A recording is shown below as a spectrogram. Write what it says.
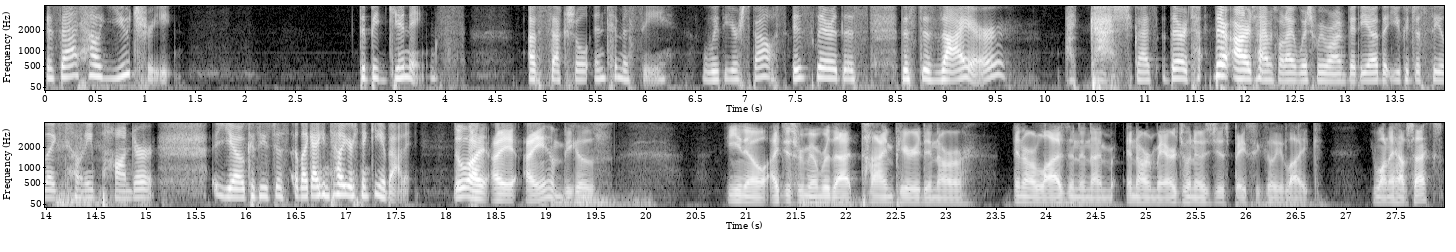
is that how you treat the beginnings of sexual intimacy with your spouse? Is there this this desire? Gosh, you guys, there are ti there are times when I wish we were on video that you could just see like Tony ponder, you know, because he's just like I can tell you're thinking about it. No, I, I, I am because, you know, I just remember that time period in our in our lives and in in our marriage when it was just basically like, you want to have sex.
